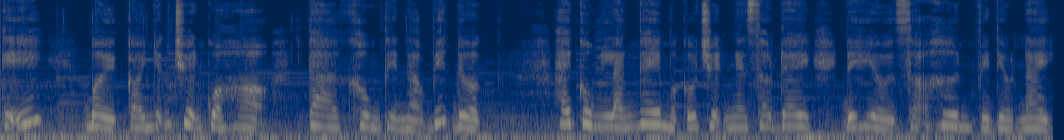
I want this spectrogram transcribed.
kỹ, bởi có những chuyện của họ ta không thể nào biết được. Hãy cùng lắng nghe một câu chuyện ngay sau đây để hiểu rõ hơn về điều này.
